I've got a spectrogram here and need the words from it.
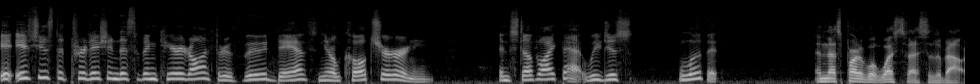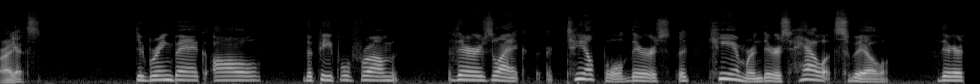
it, it's just a tradition that's been carried on through food, dance, you know, culture, and and stuff like that. We just love it. And that's part of what Westfest is about, right? Yes. To bring back all the people from there's like Temple, there's Cameron, there's Hallettsville, there's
